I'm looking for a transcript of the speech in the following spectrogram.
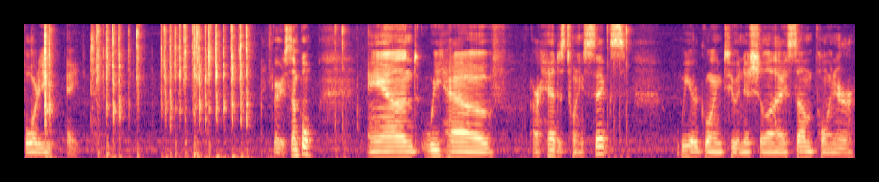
48. Very simple. And we have, our head is 26. We are going to initialize some pointer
